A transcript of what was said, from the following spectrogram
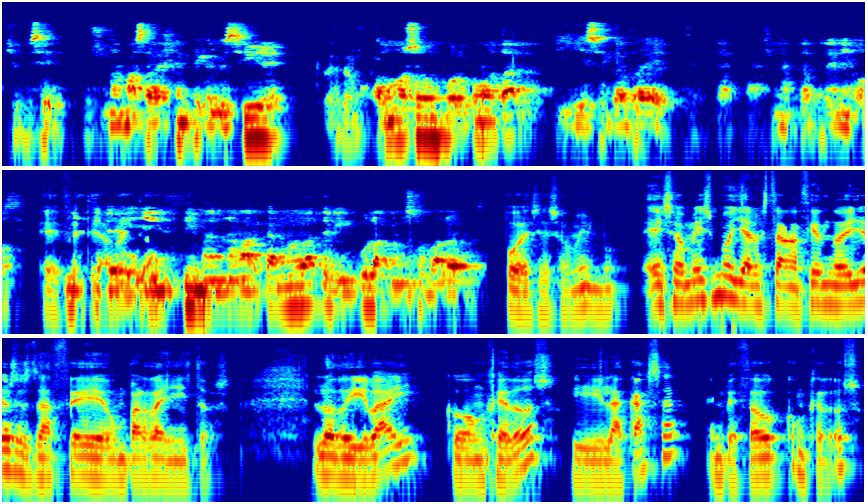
yo qué sé, pues una masa de gente que le sigue, Claro, cómo son, por cómo tal, y ese que atrae, te- te- al final te atrae negocio. efectivamente. Y encima en una marca nueva te vincula con esos valores. Pues eso mismo. Eso mismo ya lo están haciendo ellos desde hace un par de añitos. Lo de Ibai con G2 y la casa empezó con G2.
